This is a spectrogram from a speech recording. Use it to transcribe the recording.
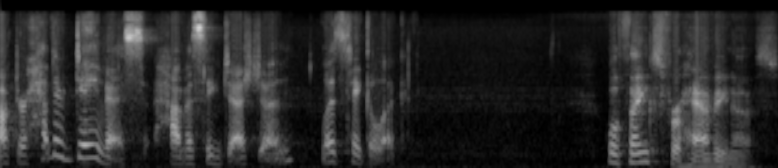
Dr. Heather Davis have a suggestion. Let's take a look. Well, thanks for having us.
